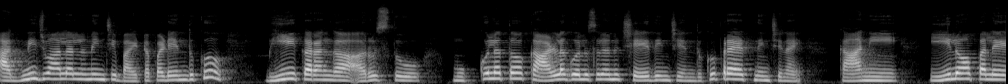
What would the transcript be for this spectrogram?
అగ్నిజ్వాలల నుంచి బయటపడేందుకు భీకరంగా అరుస్తూ ముక్కులతో కాళ్ళ గొలుసులను ఛేదించేందుకు ప్రయత్నించినాయి కానీ ఈ లోపలే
